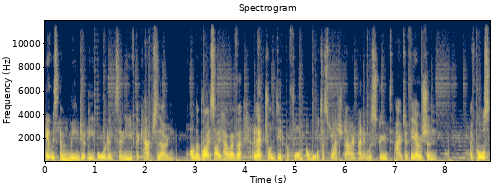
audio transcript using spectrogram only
it was immediately ordered to leave the catch zone. On the bright side however, Electron did perform a water splashdown and it was scooped out of the ocean. Of course,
